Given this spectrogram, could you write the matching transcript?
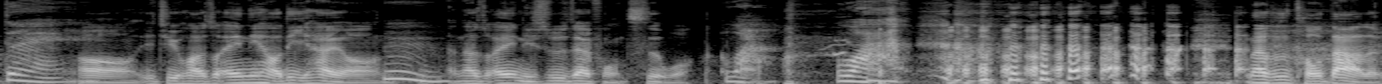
对，哦，一句话说，哎、你好厉害哦。嗯嗯。他说，哎、你是不是在讽刺我？哇哇，那不是头大了。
